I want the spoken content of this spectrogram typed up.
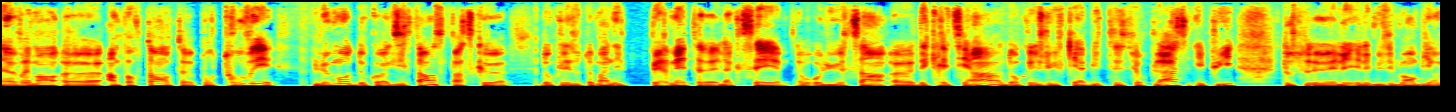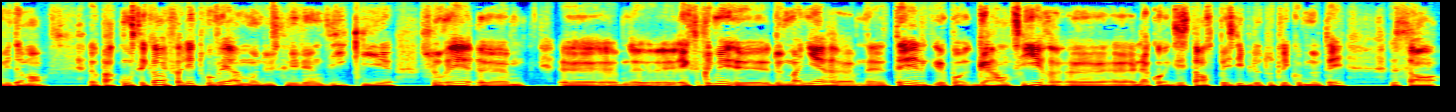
euh, vraiment euh, importante pour trouver le mode de coexistence parce que donc les Ottomans ils permettent l'accès aux, lieux saints des chrétiens, donc les juifs qui habitent sur place et puis tous les musulmans bien évidemment. Euh, Par conséquent, il fallait trouver un modus vivendi qui serait euh, euh, exprimé d'une manière telle pour garantir la coexistence paisible de toutes les communautés sans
